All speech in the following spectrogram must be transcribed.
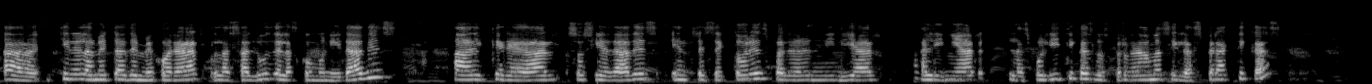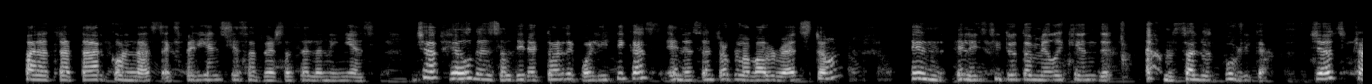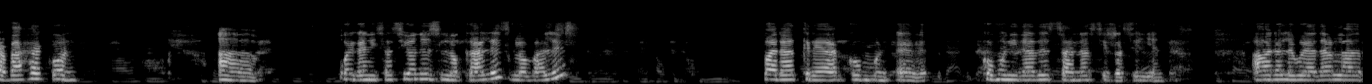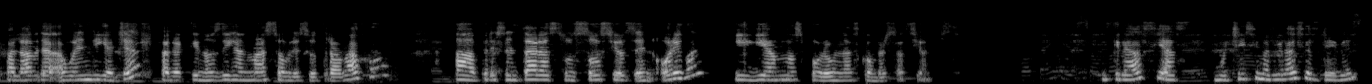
ah, tiene la meta de mejorar la salud de las comunidades al crear sociedades entre sectores para alinear, alinear las políticas, los programas y las prácticas para tratar con las experiencias adversas de la niñez. Jeff Hill es el director de políticas en el Centro Global Redstone en el Instituto Millikan de Salud Pública. Jeff trabaja con ah, organizaciones locales, globales, para crear eh, comunidades sanas y resilientes. Ahora le voy a dar la palabra a Wendy y a Jeff para que nos digan más sobre su trabajo, a presentar a sus socios en Oregon y guiarnos por unas conversaciones. Gracias. Muchísimas gracias, David.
